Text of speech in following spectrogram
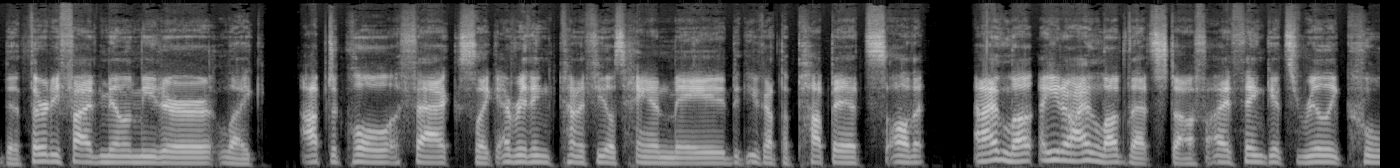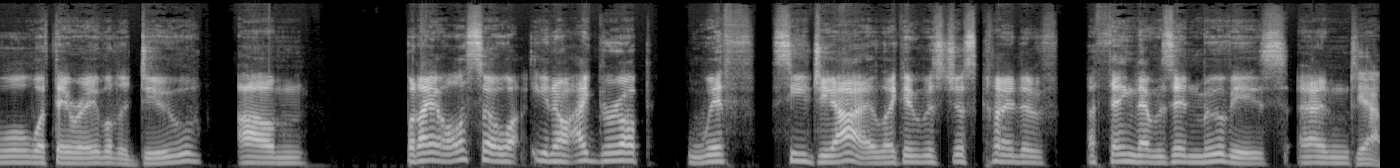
the 35 millimeter like optical effects, like everything kind of feels handmade. You got the puppets, all that. And I love, you know, I love that stuff. I think it's really cool what they were able to do. Um, but I also, you know, I grew up with CGI. Like it was just kind of a thing that was in movies. And Yeah.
